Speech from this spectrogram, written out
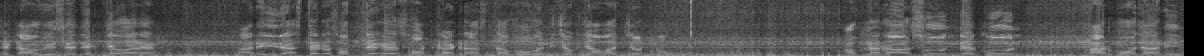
সেট আপ এসে দেখতে পারেন। আর এই রাস্তাটা সব থেকে শর্টকাট রাস্তা ভবানী চক যাওয়ার জন্য। আপনারা আসুন, দেখুন, আর মজা নিন।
